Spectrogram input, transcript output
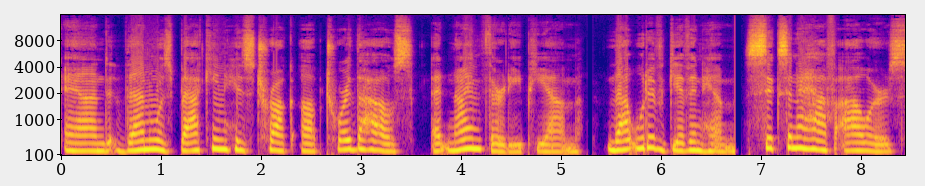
and then was backing his truck up toward the house at 9:30 p.m., that would have given him six and a half hours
